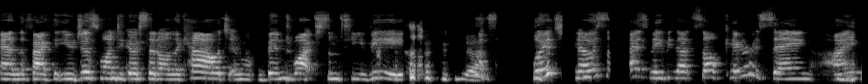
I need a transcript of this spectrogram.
And the fact that you just want to go sit on the couch and binge watch some TV. yes. Which, you know, sometimes maybe that self care is saying, I mm-hmm.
